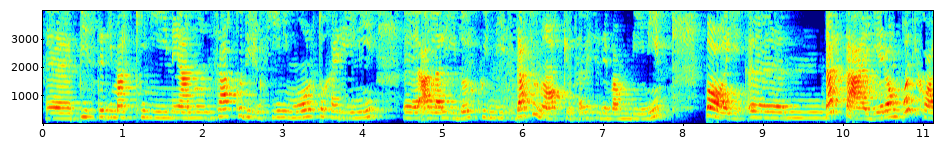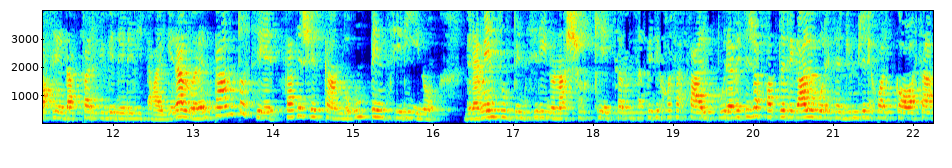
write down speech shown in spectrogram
eh, piste di macchinine, hanno un sacco di giochini molto carini eh, alla Lidl, quindi date un occhio se avete dei bambini. Poi ehm, da Tiger ho un po' di cose da farvi vedere di Tiger. Allora, intanto se state cercando un pensierino, veramente un pensierino, una sciocchezza, non sapete cosa fare, oppure avete già fatto il regalo e volete aggiungere qualcosa,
